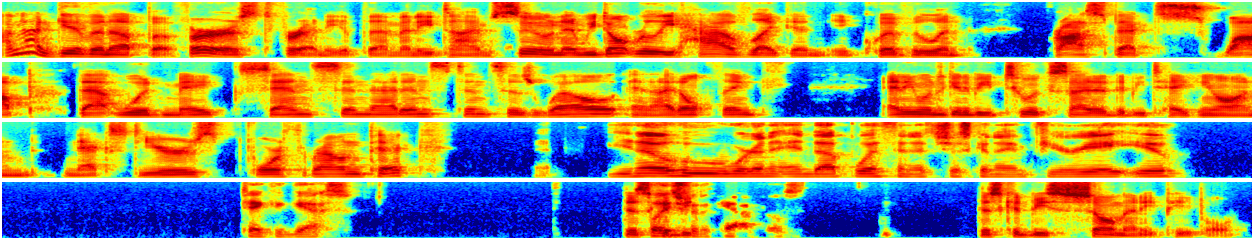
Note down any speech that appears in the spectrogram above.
I'm not giving up a first for any of them anytime soon. And we don't really have like an equivalent prospect swap that would make sense in that instance as well. And I don't think anyone's going to be too excited to be taking on next year's fourth round pick. You know who we're going to end up with, and it's just going to infuriate you? Take a guess. This place be, for the Capitals. This could be so many people.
